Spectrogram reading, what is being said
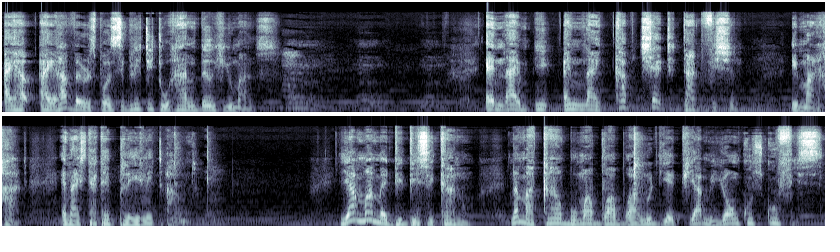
I have I have a responsibility to handle humans and I and I captured that vision in my heart and I started playing it out. Yama me didi sika no na maka bɔ mu aboaboa ano de atua me yɔnko school fees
